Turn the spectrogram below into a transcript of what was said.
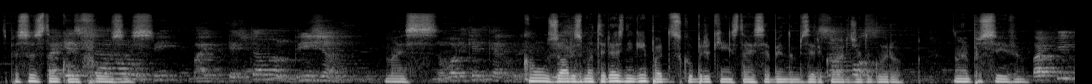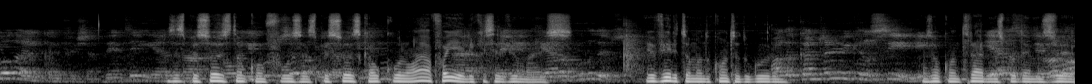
As pessoas estão confusas. Mas com os olhos materiais, ninguém pode descobrir quem está recebendo a misericórdia do Guru. Não é possível. As pessoas so estão confusas, as pessoas calculam, ah, foi ele que serviu mais. Eu vi ele tomando conta do Guru. Mas ao contrário, nós podemos ver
